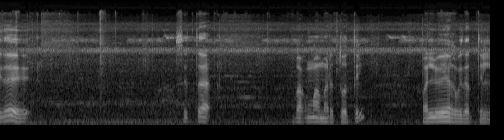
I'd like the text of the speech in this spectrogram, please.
இது சித்த பர்ம மருத்துவத்தில் பல்வேறு விதத்தில்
